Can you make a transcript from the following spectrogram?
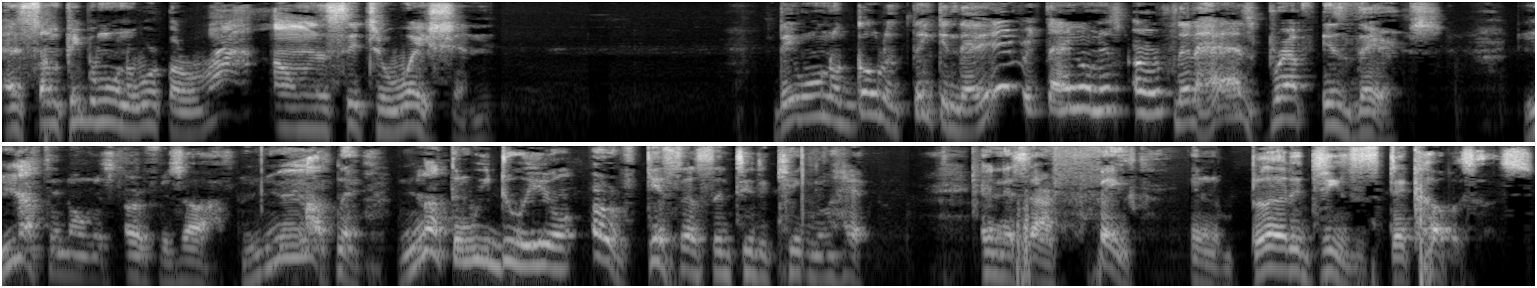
And some people want to work around the situation. They want to go to thinking that everything on this earth that has breath is theirs. Nothing on this earth is ours. Nothing. Nothing we do here on earth gets us into the kingdom of heaven. And it's our faith in the blood of Jesus that covers us.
